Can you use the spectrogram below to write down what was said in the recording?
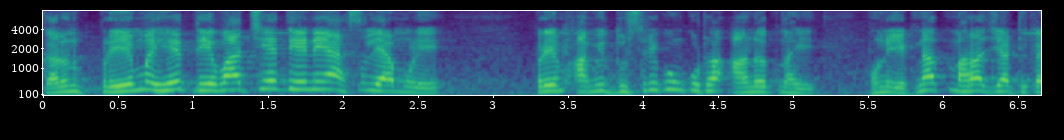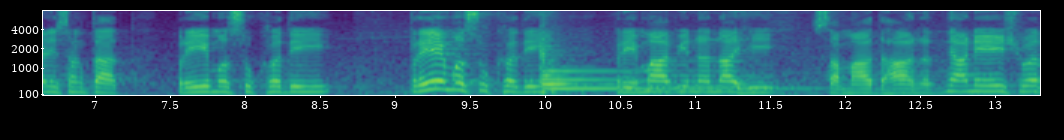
कारण प्रेम हे देवाचे देणे असल्यामुळे प्रेम आम्ही दुसरीकडून कुठं आणत नाही. म्हणून एकनाथ महाराज या ठिकाणी सांगतात प्रेम सुख देई प्रेम सुख देई प्रेमाविन नाही समाधान ज्ञानेश्वर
